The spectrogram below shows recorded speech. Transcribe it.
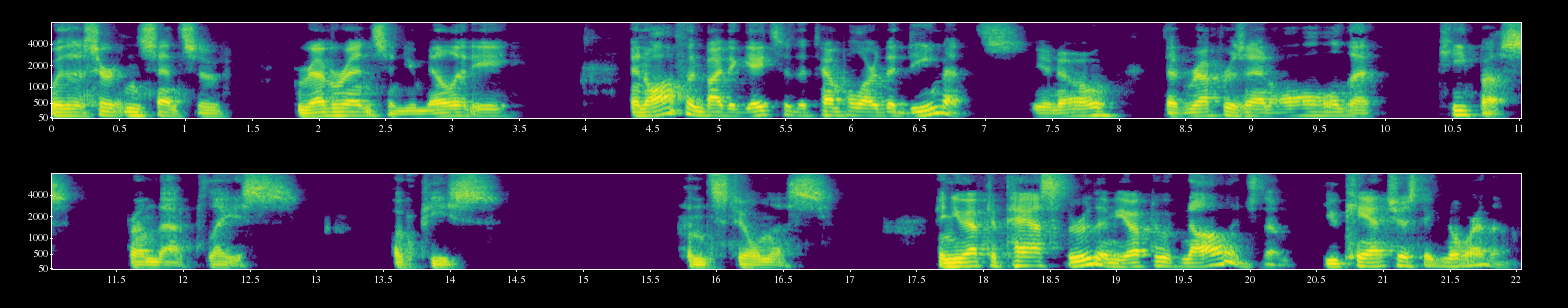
with a certain sense of reverence and humility and often by the gates of the temple are the demons, you know, that represent all that keep us from that place of peace and stillness. And you have to pass through them. You have to acknowledge them. You can't just ignore them.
